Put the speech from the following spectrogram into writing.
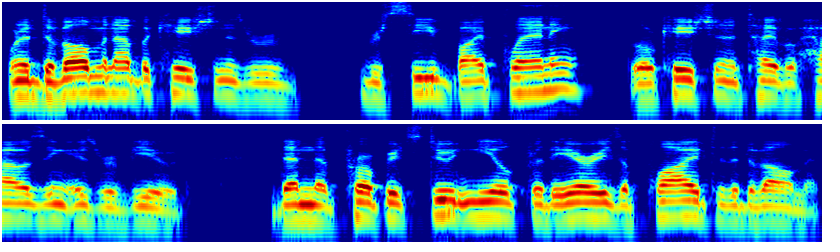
When a development application is re- received by planning, the location and type of housing is reviewed. Then the appropriate student yield for the areas applied to the development.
